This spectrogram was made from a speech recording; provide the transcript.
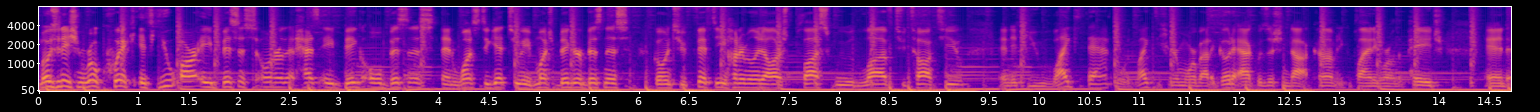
Mozi Nation, real quick, if you are a business owner that has a big old business and wants to get to a much bigger business, going to 50, 100 million dollars plus, we would love to talk to you. And if you like that or would like to hear more about it, go to acquisition.com. You can apply anywhere on the page and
